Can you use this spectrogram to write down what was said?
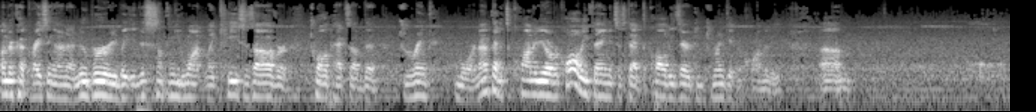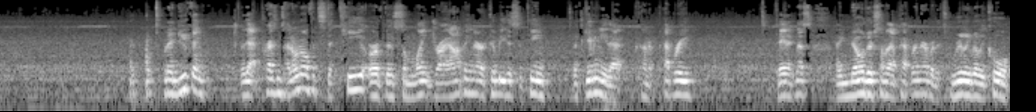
undercut pricing on a new brewery, but this is something you'd want like cases of or 12 packs of to drink more. Not that it's quantity over quality thing, it's just that the quality's there to drink it in quantity. Um, but I do think that presence, I don't know if it's the tea or if there's some light dry hopping there. It could be just the tea that's giving you that kind of peppery tannicness. I know there's some of that pepper in there, but it's really, really cool.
